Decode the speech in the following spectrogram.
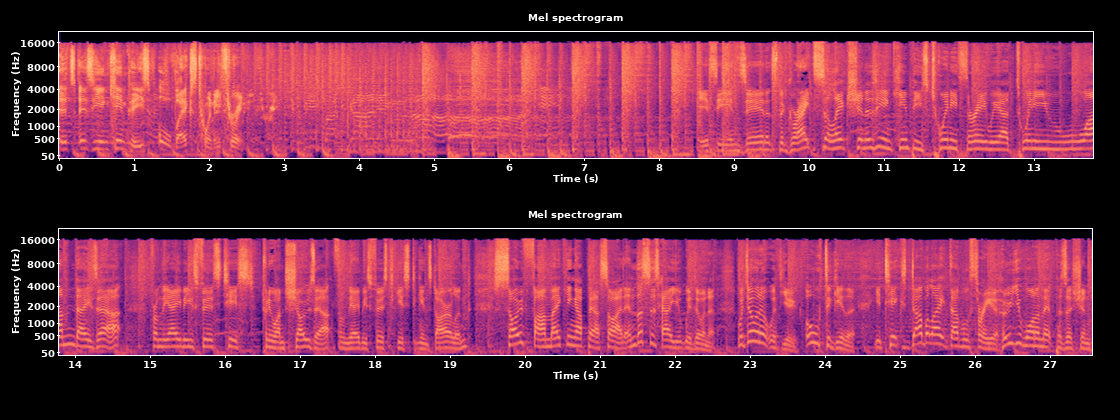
it's Izzy and Kempy's All Blacks 23. SENZ, it's the great selection. Izzy and Kempy's 23. We are 21 days out from the AB's first test, 21 shows out from the AB's first test against Ireland. So far, making up our side, and this is how you, we're doing it. We're doing it with you, all together. You text double eight double three who you want in that position,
